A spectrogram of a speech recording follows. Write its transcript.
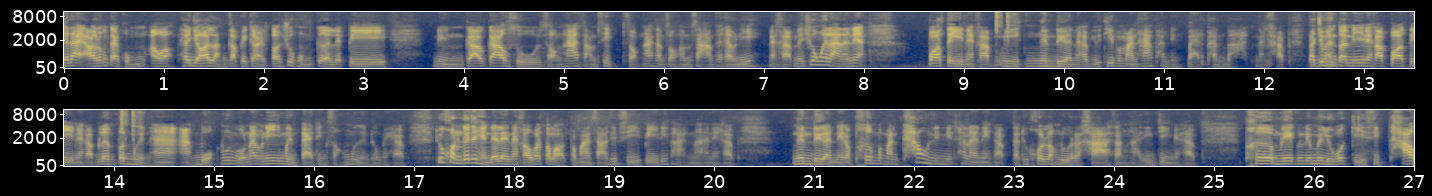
ก็ได้เอาตั้งแต่ผมเอาถ้าย้อนหลังกลับไปก่อนตอนช่วงผมเกิดเลยปี1990 2530 2532 33แถวๆนี้นะครับในช่วงเวลานั้นเนี่ย ปอตีนะครับมีเงินเดือนนะครับอยู่ที่ประมาณ 5,000ถึง8,000 บาทนะครับปัจจุบันตอนนี้นะครับปอตีนะครับเริ่มต้น 1 5ื่นอะบวกนู่นบวกนั่นวันนี้ 1 8ื่นถึง20,000ถูกไหมครับทุกคนก็จะเห็นได้เลยนะครับว่าตลอดประมาณ 34 ปีที่ผ่านมานะครับเงินเดือนเนี่ยครับเพิ่มประมาณเท่านิดๆเท่านั้นเองครับแต่ทุกคนลองดูราคาสังหาจริงๆนะครับเพิ่มเรียกไม่รู้ว่ากี่สิบเท่า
